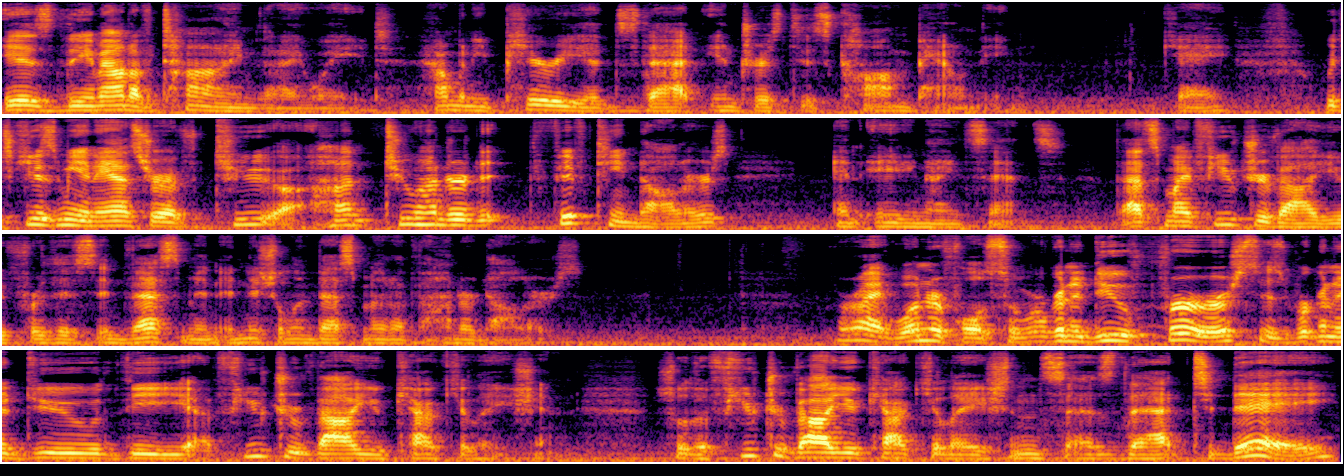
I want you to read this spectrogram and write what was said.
is the amount of time that I wait. How many periods that interest is compounding. Okay? Which gives me an answer of uh, $215.89. That's my future value for this investment, initial investment of $100. All right, wonderful. So what we're going to do first is we're going to do the future value calculation. So the future value calculation says that today,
